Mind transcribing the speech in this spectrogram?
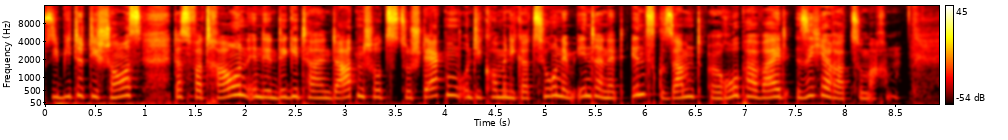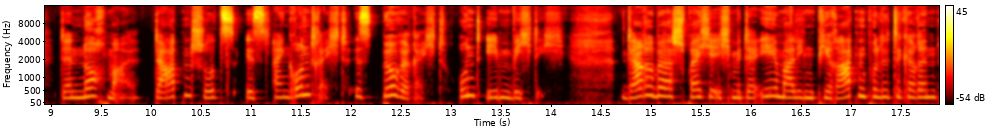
Sie bietet die Chance, das Vertrauen in den digitalen Datenschutz zu stärken und die Kommunikation im Internet insgesamt europaweit sicherer zu machen. Denn nochmal, Datenschutz ist ein Grundrecht, ist Bürgerrecht und eben wichtig. Darüber spreche ich mit der ehemaligen Piratenpolitikerin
